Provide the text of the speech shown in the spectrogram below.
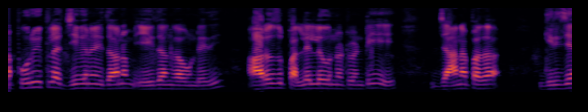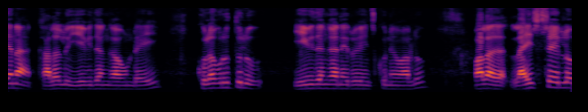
పూర్వీకుల జీవన విధానం ఏ విధంగా ఉండేది? ఆ రోజు పల్లెల్లో ఉన్నటువంటి జానపద గిరిజన కళలు ఏ విధంగా ఉండేవి? కులవృత్తులు ఏ విధంగా నిర్వహించుకునేవాళ్ళు? వాళ్ళ లైఫ్ స్టైల్లో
